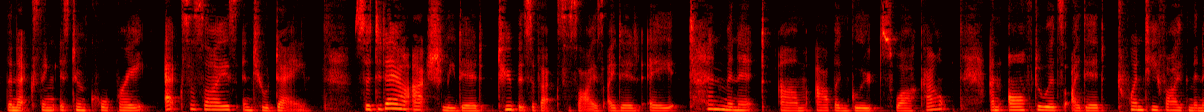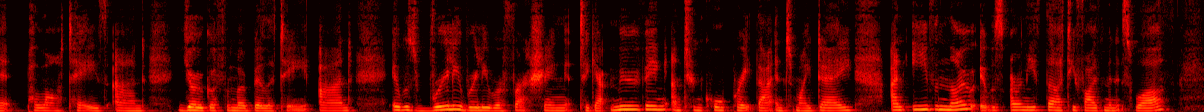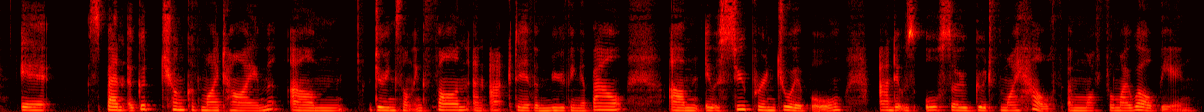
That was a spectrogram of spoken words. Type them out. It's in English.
The next thing is to incorporate exercise into your day. So today I actually did two bits of exercise. I did a 10 minute um, ab and glutes workout, and afterwards I did 25 minute Pilates and yoga for mobility. And it was really, really refreshing to get moving and to incorporate that into my day. And even though it was only 35 minutes worth, it spent a good chunk of my time um, doing something fun and active and moving about. Um, it was super enjoyable and it was also good for my health and for my well being.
